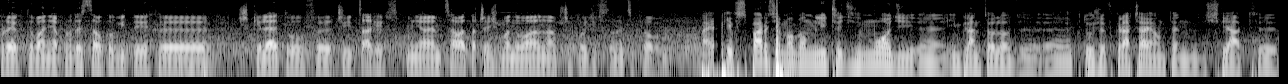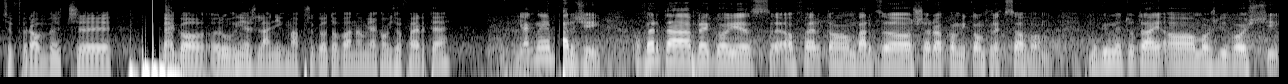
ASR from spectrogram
projektowania protez całkowitych, y, szkieletów, czyli tak jak wspomniałem, cała ta część manualna przechodzi w stronę cyfrową. Na jakie wsparcie mogą liczyć młodzi e, implantolodzy, e, którzy wkraczają w ten świat e, cyfrowy? Czy Bego również dla nich ma przygotowaną jakąś ofertę? Jak najbardziej. Oferta BEGO jest ofertą bardzo szeroką i kompleksową. Mówimy tutaj o możliwości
